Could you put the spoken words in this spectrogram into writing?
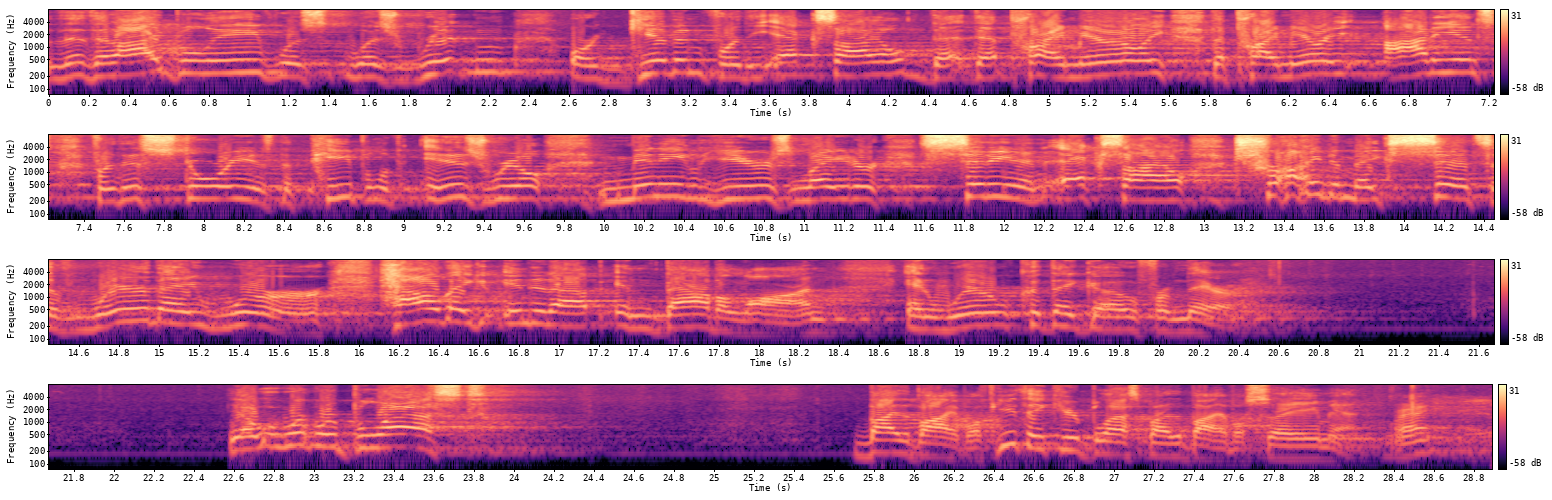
that, I believe was, was written or given for the exiled, that, that primarily, the primary audience for this story is the people of Israel many years later, sitting in exile, trying to make sense of where they were, how they ended up in Babylon, and where could they go from there. You know, we're, we're blessed by the Bible. If you think you're blessed by the Bible, say amen, right? Amen.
